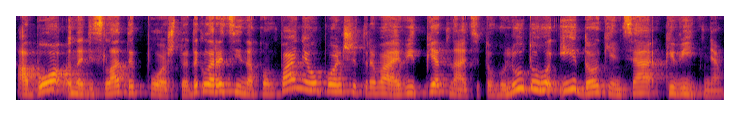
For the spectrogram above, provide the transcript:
або надіслати поштою. Деклараційна компанія у Польщі триває від 15 лютого і до кінця квітня.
